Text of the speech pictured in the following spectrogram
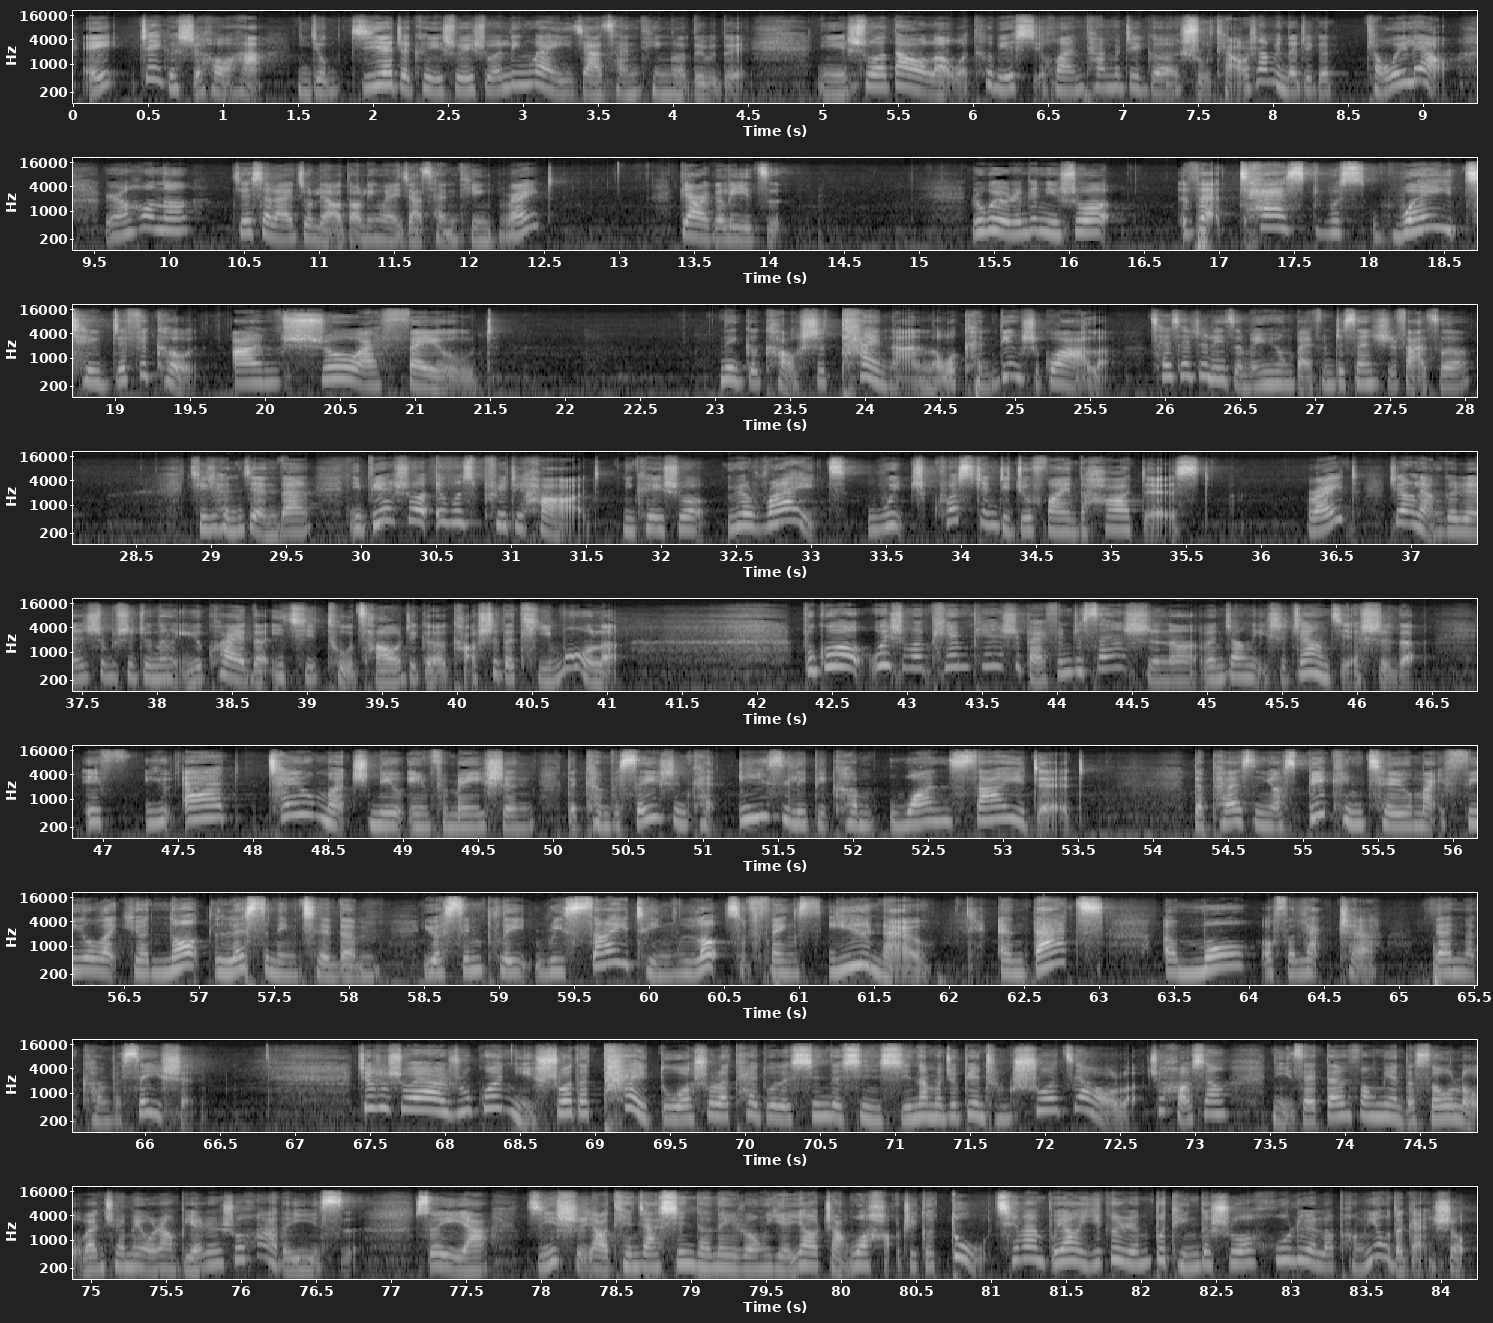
哎，这个时候哈，你就接着可以说一说另外一家餐厅了，对不对？你说到了，我特别喜欢他们这个薯条上面的这个调味料。然后呢，接下来就聊到另外一家餐厅，right？第二个例子，如果有人跟你说，That test was way too difficult. I'm sure I failed. 那个考试太难了，我肯定是挂了。猜猜这里怎么运用百分之三十法则？其实很简单，你别说 It was pretty hard，你可以说 You're right. Which question did you find the hardest? Right？这样两个人是不是就能愉快的一起吐槽这个考试的题目了？不过为什么偏偏是百分之三十呢？文章里是这样解释的：If you add too much new information, the conversation can easily become one sided. The person you're speaking to might feel like you're not listening to them. You're simply reciting lots of things you know. And that's a more of a lecture than a conversation. 就是说呀，如果你说的太多，说了太多的新的信息，那么就变成说教了，就好像你在单方面的 solo，完全没有让别人说话的意思。所以呀，即使要添加新的内容，也要掌握好这个度，千万不要一个人不停的说，忽略了朋友的感受。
